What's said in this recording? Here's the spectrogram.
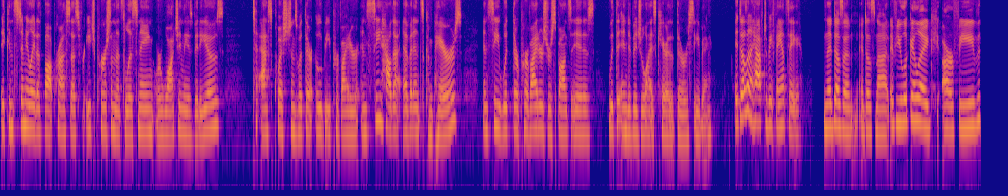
it can stimulate a thought process for each person that's listening or watching these videos to ask questions with their OB provider and see how that evidence compares and see what their provider's response is with the individualized care that they're receiving. It doesn't have to be fancy. It doesn't. It does not. If you look at like our feed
